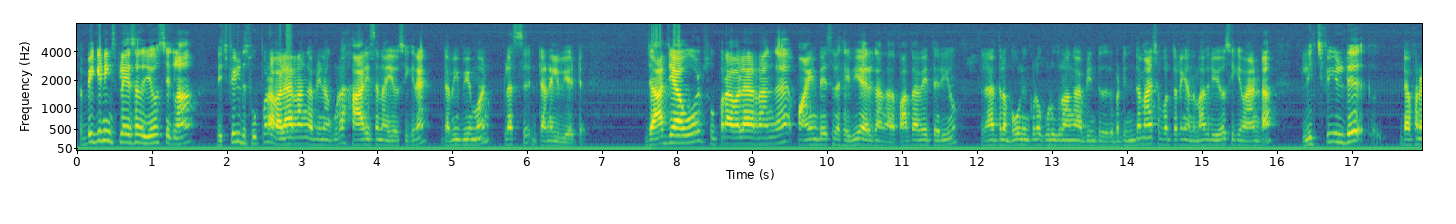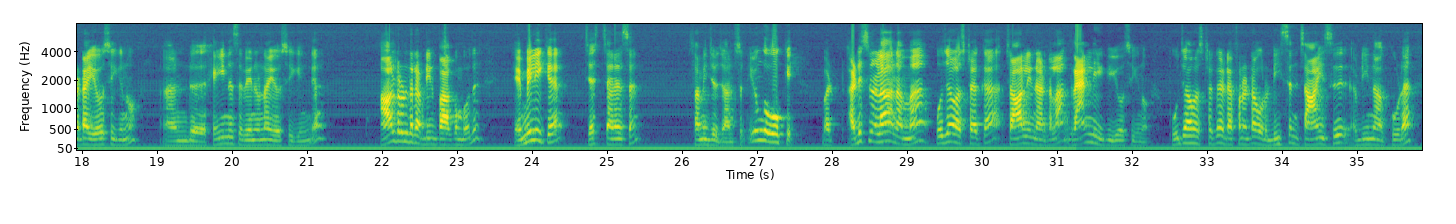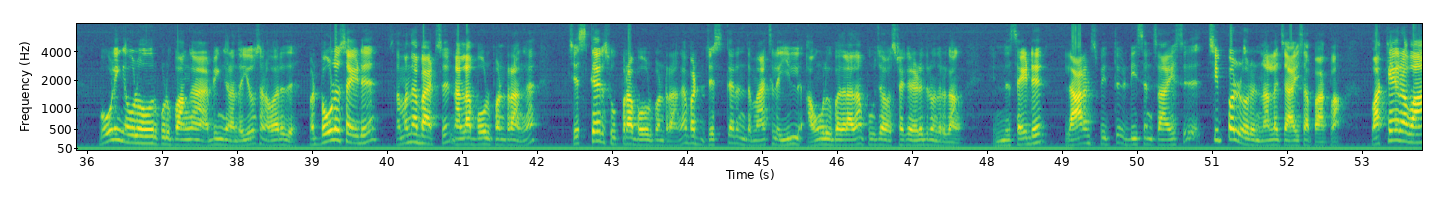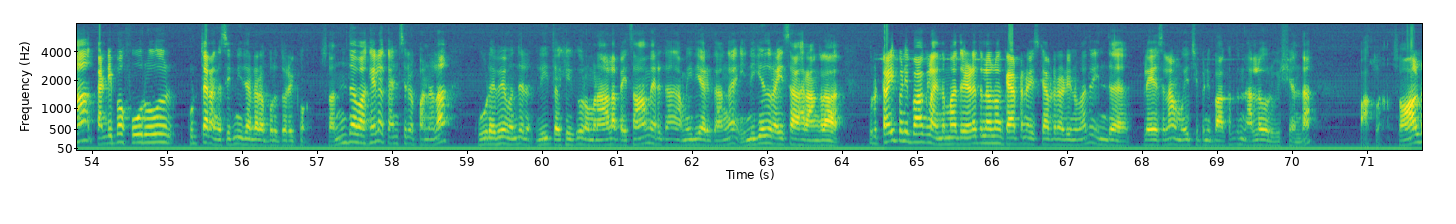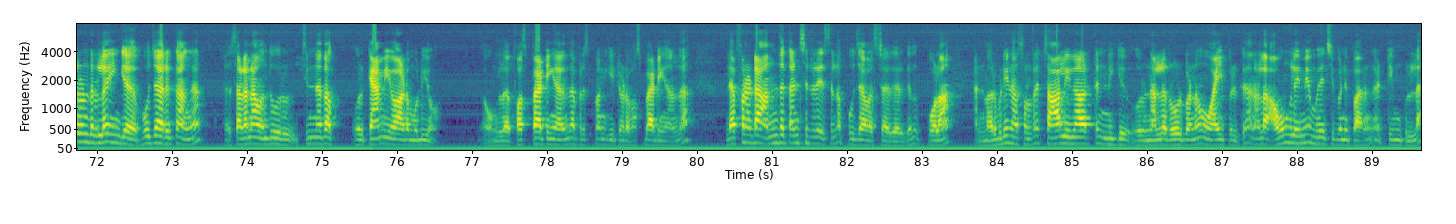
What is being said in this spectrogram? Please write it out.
ஸோ பிகினிங்ஸ் பிளேஸை யோசிக்கலாம். லிச்ஃபீல்டு சூப்பராக விளையாடுறாங்க அப்படின்னா கூட ஹாரிஸை நான் யோசிக்கிறேன். Tammy Beaumont plus Danni Wyatt ஜார்ஜியாவோல் சூப்பராக விளையாடுறாங்க. பாயிண்ட் பேஸில் ஹெவியாக இருக்காங்க. அதை பார்த்தாவே தெரியும். சில நேரத்தில் பவுலிங் கூட கொடுக்குறாங்க அப்படின்றது பட் இந்த மேட்சை பொறுத்த வரைக்கும் அந்த மாதிரி யோசிக்க வேண்டாம். லிச்ஃபீல்டு டெஃபினட்டாக யோசிக்கணும். அண்டு ஹெய்னஸ் வேணும்னா யோசிக்குங்க. ஆல்ரவுண்டர் அப்படின்னு பார்க்கும்போது எமிலிக்கர் Jess Jonassen Sammy Jo Johnson இவங்க ஓகே பட் அடிஷ்னலாக நம்ம பூஜா வஸ்டக்கை சார்லி நாட்டெல்லாம் கிராண்ட் யோசிக்கணும். பூஜா வஸ்டக்கை டெஃபினட்டாக ஒரு டீசென்ட் சாய்ஸு அப்படின்னா கூட பவுலிங் எவ்வளோ ஓவர் கொடுப்பாங்க அப்படிங்கிற அந்த யோசனை வருது. But bowler side Samantha Bates நல்லா பவுல் பண்ணுறாங்க ஜெஸ்கர் சூப்பராக பவுல் பண்ணுறாங்க பட் ஜெஸ்கர் இந்த மேட்ச்சில் இல்லை. அவங்களுக்கு பதிலாக தான் பூஜா வஸ்டக்கர் எடுத்துகிட்டு வந்திருக்காங்க. இந்த சைடு லாரன்ஸ் வித்து டீசென்ட் சாய்ஸு சிப்பல் ஒரு நல்ல சாய்ஸாக பார்க்கலாம். வக்கேரவா கண்டிப்பாக ஃபோர் ஓவர் கொடுத்தாராங்க சிட்னி தண்டரை பொறுத்த வரைக்கும் ஸோ அந்த வகையில் கன்சிடர் பண்ணலாம். கூடவே வந்து லீ தஹிக்கும் ரொம்ப நாளாக பேசாமல் இருக்காங்க அமைதியாக இருக்காங்க. இன்றைக்கி எதுவும் ரைஸ் ஆகிறாங்களா? ஒரு ட்ரை பண்ணி பார்க்கலாம். இந்த மாதிரி இடத்துலலாம் கேப்டன் வைஸ் கேப்டன் அப்படின்ற மாதிரி இந்த பிளேயர்ஸ்லாம் முயற்சி பண்ணி பார்க்கறது நல்ல ஒரு விஷயந்தான் பார்க்கலாம். ஸோ ஆல்ரவுண்டரில் இங்கே பூஜா இருக்காங்க. சடனாக வந்து ஒரு சின்னதாக ஒரு கேமியோ ஆட முடியும். அவங்கள ஃபஸ்ட் பேட்டிங்காக இருந்தால் பிரிஸ்பன் ஹீட்டோட ஃபஸ்ட் பேட்டிங்காக இருந்தால் டெஃபினட்டாக அந்த கன்சிடரேஷனில் பூஜா வஸ்டாக இருக்குது போகலாம் அண்ட் மறுபடியும் நான் சொல்கிறேன் சார்லி லார்ட்டு இன்றைக்கி ஒரு நல்ல ரோல் பண்ணவும் வாய்ப்பு இருக்குது அதனால் அவங்களையுமே முயற்சி பண்ணி பாருங்கள் டீமுக்குள்ளே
